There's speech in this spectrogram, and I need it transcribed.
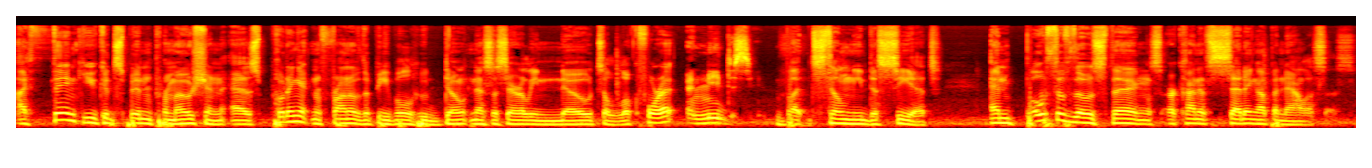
I think you could spin promotion as putting it in front of the people who don't necessarily know to look for it And need to see. it, but still need to see it. And both of those things are kind of setting up analysis.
